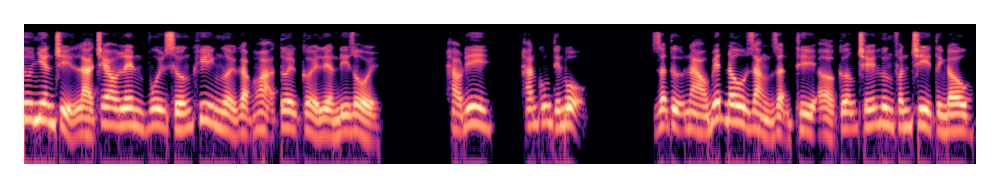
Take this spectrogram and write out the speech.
cư nhiên chỉ là treo lên vui sướng khi người gặp họa tươi cười liền đi rồi. Hảo đi, hắn cũng tiến bộ. Giận tự nào biết đâu rằng giận thì ở cưỡng chế hưng phấn chi tình đâu.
